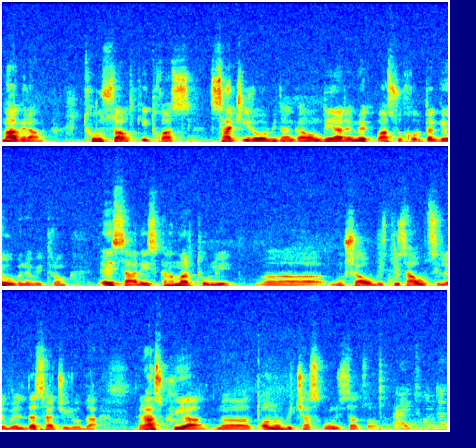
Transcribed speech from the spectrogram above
მაგრამ თუ სავთ კითხვას საჭიროებიდან გამომდინარე, მე პასუხობ და გეუბნებით რომ ეს არის გამართული მუშაობისთვის აუცილებელი და საჭირო და რას ქვია ტონობით ჩასხმული საწოლი? აი თუნდაც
